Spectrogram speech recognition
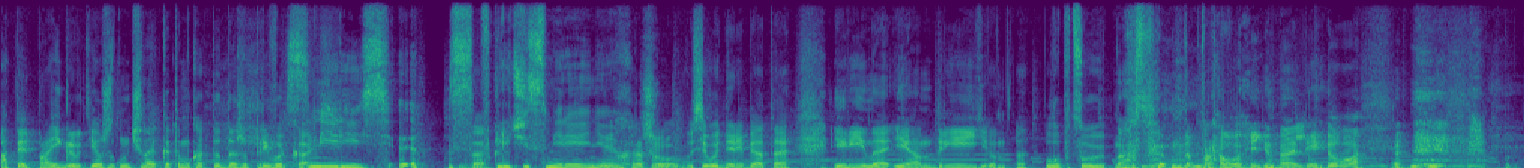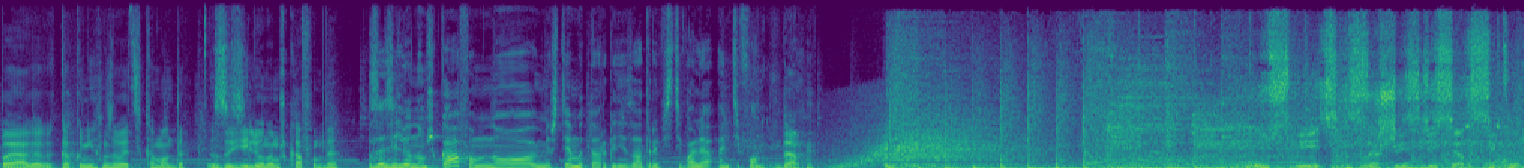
опять проигрывает. Я уже начинаю к этому как-то даже привыкать. Смирись. Э, с- Да. Включи смирение. Хорошо, сегодня ребята Ирина и Андрей э, лупцуют нас направо и налево. Как у них называется команда? За зеленым шкафом, да? За зеленым шкафом, но между тем это организаторы фестиваля «Антифон». Да. Успеть за 60 секунд.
